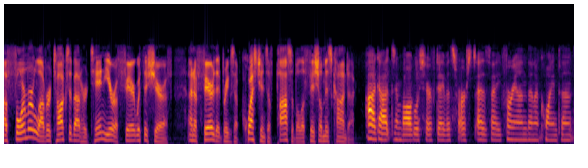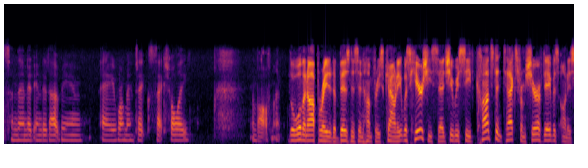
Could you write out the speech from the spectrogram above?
A former lover talks about her 10 year affair with the sheriff, an affair that brings up questions of possible official misconduct. I got involved with Sheriff Davis first as a friend and acquaintance, and then it ended up being a romantic, sexually involvement. The woman operated a business in Humphreys County. It was here, she said, she received constant texts from Sheriff Davis on his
